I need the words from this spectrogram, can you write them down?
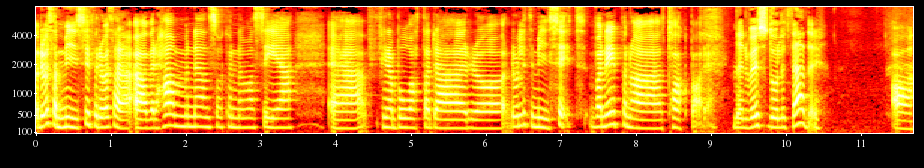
Och det var så här mysigt för det var så här över hamnen så kunde man se eh, fina båtar där och det var lite mysigt. Var ni på några takbarer? Nej, det var ju så dåligt väder. Ja.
